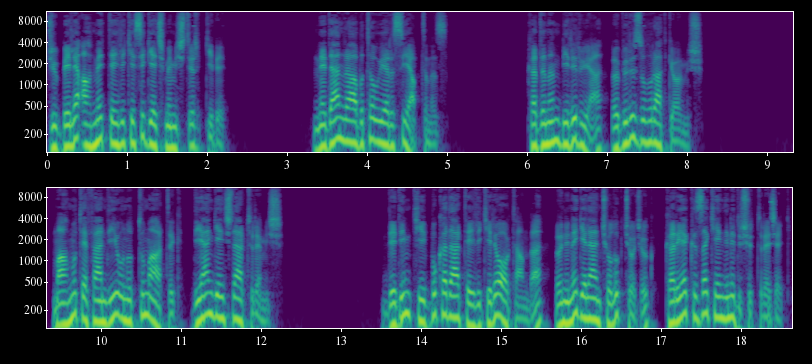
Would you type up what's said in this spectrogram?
Cübbeli Ahmet tehlikesi geçmemiştir, gibi. Neden rabıta uyarısı yaptınız? Kadının biri rüya, öbürü zuhurat görmüş. Mahmut Efendi'yi unuttum artık, diyen gençler türemiş. Dedim ki bu kadar tehlikeli ortamda, önüne gelen çoluk çocuk, karıya kıza kendini düşüttürecek.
